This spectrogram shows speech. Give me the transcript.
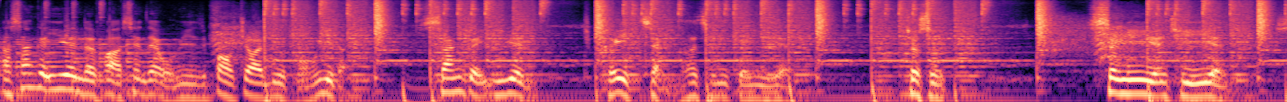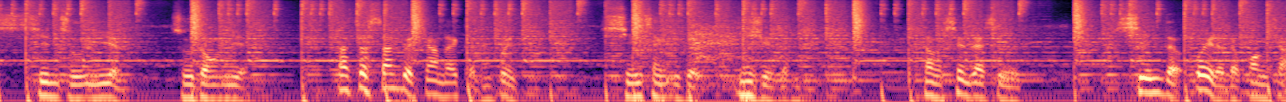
那三个医院的话，现在我们已经报教育部同意了，三个医院可以整合成一个医院。”就是圣医园区医院、新竹医院、竹东医院，那这三个将来可能会形成一个医学中心。那么现在是新的未来的方向，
